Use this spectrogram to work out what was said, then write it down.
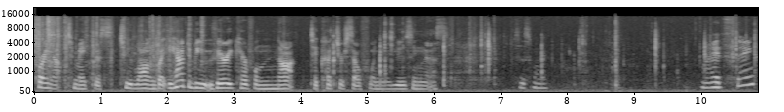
try not to make this too long, but you have to be very careful not to cut yourself when you're using this. Is this one? I think,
